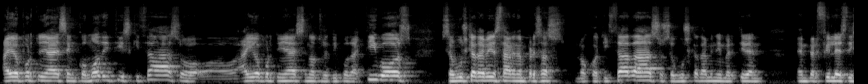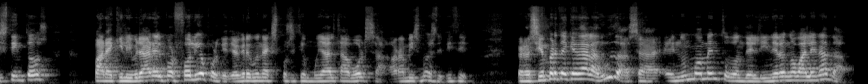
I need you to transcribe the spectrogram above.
hay oportunidades en commodities quizás o hay oportunidades en otro tipo de activos, se busca también estar en empresas no cotizadas o se busca también invertir en, perfiles distintos para equilibrar el portfolio, porque yo creo que una exposición muy alta a bolsa ahora mismo es difícil. Pero siempre te queda la duda, o sea, en un momento donde el dinero no vale nada,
